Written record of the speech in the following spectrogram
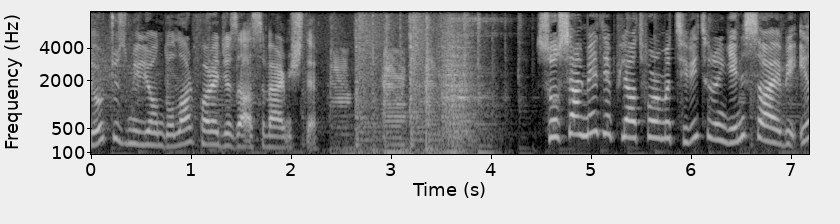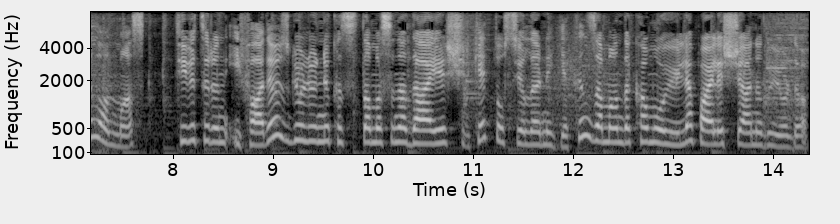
400 milyon dolar para cezası vermişti. Sosyal medya platformu Twitter'ın yeni sahibi Elon Musk, Twitter'ın ifade özgürlüğünü kısıtlamasına dair şirket dosyalarını yakın zamanda kamuoyuyla paylaşacağını duyurdu.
